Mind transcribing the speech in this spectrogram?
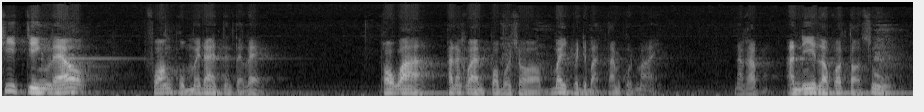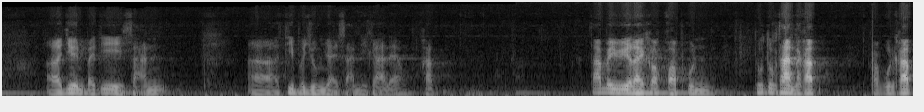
ที่จริงแล้วฟ้องผมไม่ได้ตั้งแต่แรก เพราะว่าพนักงานปปชไม่ปฏิบัติตามกฎหมายนะครับ อันนี้เราก็ต่อสู้ยื่นไปที่ศาล ที่ประชุมใหญ่สารดีกาแล้วครับ ถ้าไม่มีอะไรก็ขอบคุณทุกๆทท่านนะครับ ขอบคุณครับ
